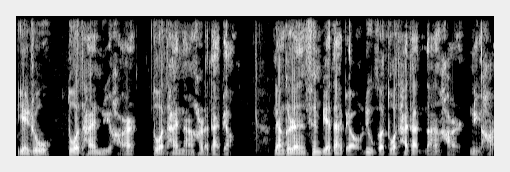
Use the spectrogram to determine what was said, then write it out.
引入堕胎女孩、堕胎男孩的代表，两个人分别代表六个堕胎的男孩、女孩。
